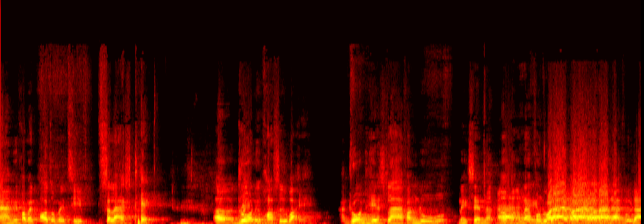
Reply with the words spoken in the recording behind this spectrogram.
ามีความเป็น automotive slash tech เอ่อโดรนนี่พอซื้อไหวอะโดรนเทสลาฟังดู make sense นะอ่าฟังนะฟังดูได้ฟังได้ฟังได้ได้ฟังดูได้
